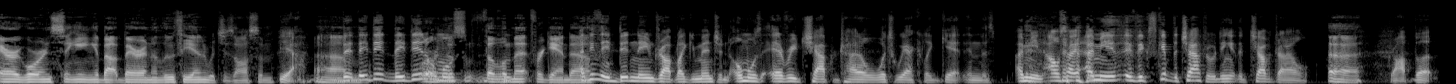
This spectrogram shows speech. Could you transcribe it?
Aragorn singing about Beren and Luthien, which is awesome. yeah, Um, they, they did. They did almost the, the lament for Gandalf. I think they did name drop, like you mentioned, almost every chapter title which we actually get in this. I mean, outside. I mean, if they skipped the chapter, we didn't get the chapter title Uh, drop. But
